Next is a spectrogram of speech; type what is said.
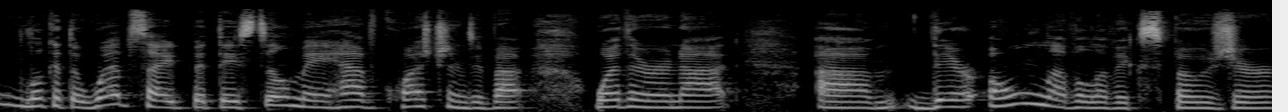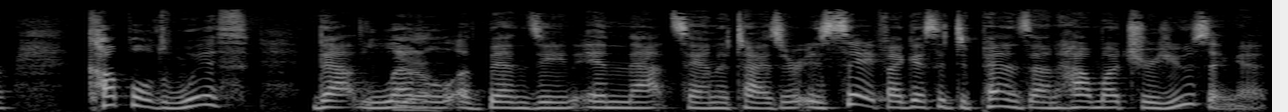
look at the website, but they still may have questions about whether or not um, their own level of exposure coupled with that level yeah. of benzene in that sanitizer is safe. I guess it depends on how much you're using it.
